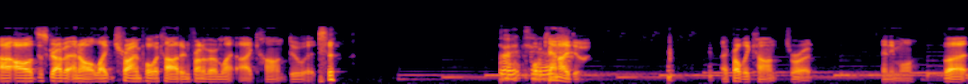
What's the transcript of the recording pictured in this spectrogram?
I'll just grab it and I'll like try and pull a card in front of her. I'm like, I can't do it. Alright, or can I do it? I probably can't draw it anymore. But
